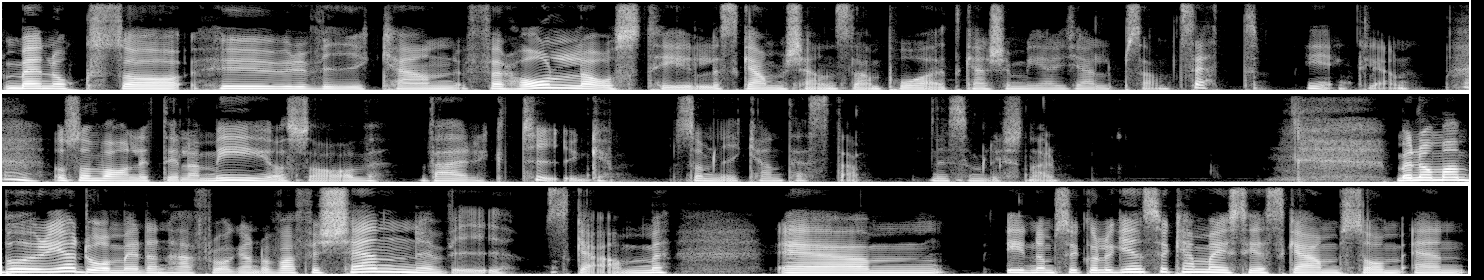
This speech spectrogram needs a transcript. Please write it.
men också hur vi kan förhålla oss till skamkänslan på ett kanske mer hjälpsamt sätt egentligen. Mm. Och som vanligt dela med oss av verktyg som ni kan testa, ni som lyssnar. Men om man börjar då med den här frågan, då, varför känner vi skam? Um, inom psykologin så kan man ju se skam som en,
